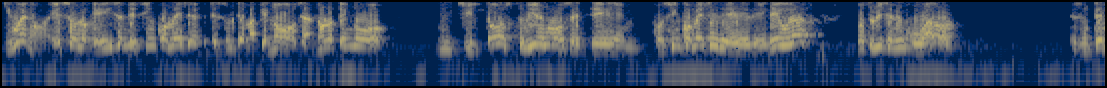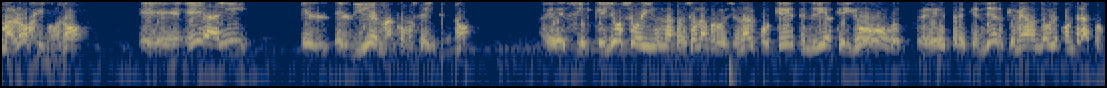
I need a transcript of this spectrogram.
y bueno, eso lo que dicen de cinco meses es un tema que no, o sea, no lo tengo, si todos tuviéramos este, con cinco meses de, deudas, no tuviesen un jugador, es un tema lógico, ¿no? Eh, es ahí el, el dilema, como se dice, ¿no? Eh, si es que yo soy una persona profesional, ¿por qué tendría que yo eh, pretender que me hagan doble contrato?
